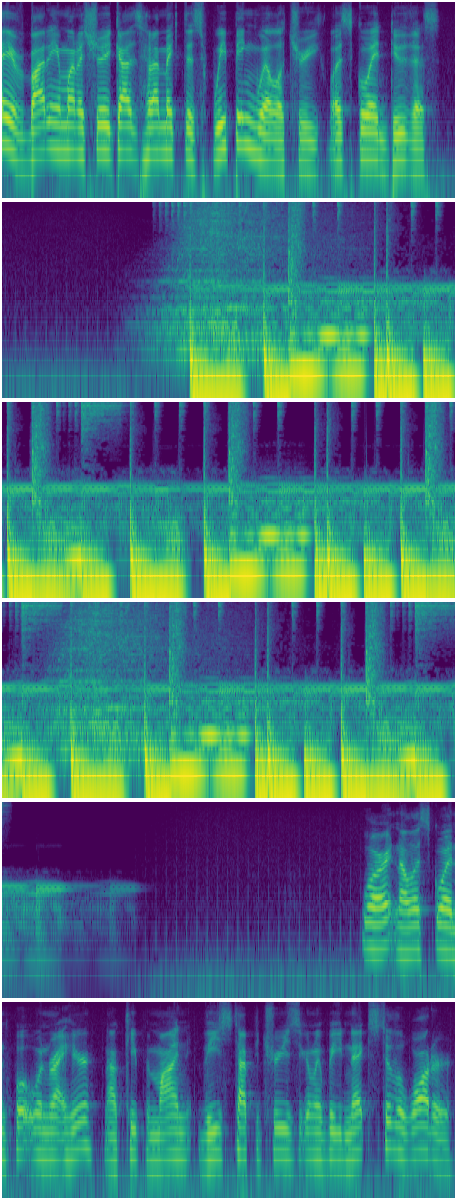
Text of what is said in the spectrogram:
Hey everybody, I'm going to show you guys how to make this weeping willow tree. Let's go ahead and do this. Alright, now let's go ahead and put one right here. Now keep in mind, these type of trees are going to be next to the water.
